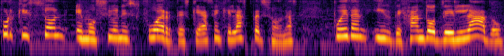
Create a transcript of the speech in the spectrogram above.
Porque son emociones fuertes que hacen que las personas puedan ir dejando de lado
